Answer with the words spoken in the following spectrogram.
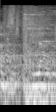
First blood.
